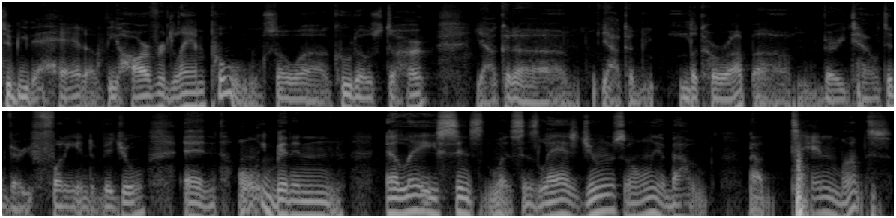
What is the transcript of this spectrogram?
to be the head of the Harvard Lampoon. So uh, kudos to her. Y'all could uh, y'all could look her up. Um, very talented, very funny individual, and only been in L.A. since what since last June. So only about about 10 months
